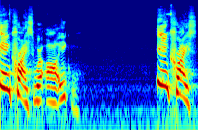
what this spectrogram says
In Christ, we're all equal. In Christ,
